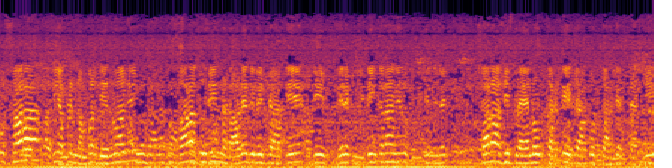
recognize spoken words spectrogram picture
ਉਹ ਸਾਰਾ ਅਸੀਂ ਆਪਣੇ ਨੰਬਰ ਦੇ ਦੇਵਾਂਗੇ। ਸਾਰਾ ਤੁਸੀਂ ਨਡਾਲੇ ਦੇ ਵਿੱਚ ਆ ਕੇ ਅਸੀਂ ਫਿਰ ਇੱਕ ਮੀਟਿੰਗ ਕਰਾਂਗੇ, ਉਸ ਮੀਟਿੰਗ ਦੇ ਵਿੱਚ ਸਾਰਾ ਅਸੀਂ ਪਲਾਨ ਆਊਟ ਕਰਕੇ ਚਾਰਟ ਆਊਟ ਕਰਕੇ ਸਟ੍ਰੈਟਜੀ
